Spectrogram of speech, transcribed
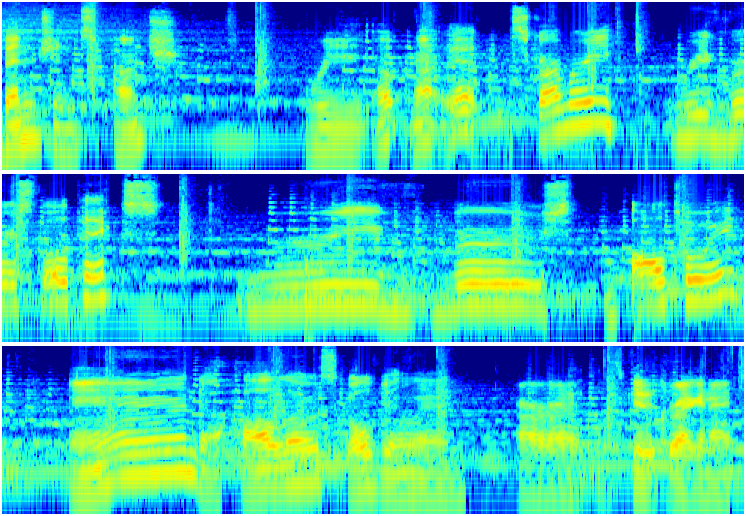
Vengeance Punch, Re... oh, not yet, Skarmory, Reverse Vulpix, Reverse Baltoy, and a Hollow Scovillain. Alright, let's get it, Dragonite.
